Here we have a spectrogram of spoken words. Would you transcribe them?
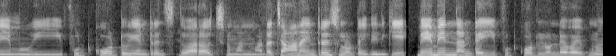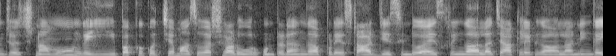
మేము ఈ ఫుడ్ కోర్ట్ ఎంట్రన్స్ ద్వారా వచ్చినాం అనమాట చాలా ఎంట్రన్స్లు ఉంటాయి దీనికి. మేమేందంటే ఈ ఫుడ్ కోర్ట్లో ఉండే వైపు నుంచి వచ్చినాము. ఇంకా ఈ పక్కకు వచ్చే మా సుహర్ష వాడు ఊరుకుంటాడు. ఇంకా అప్పుడే స్టార్ట్ చేసిండు. ఐస్ క్రీమ్ కావాలా చాక్లెట్ కావాలా అని ఇంకా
